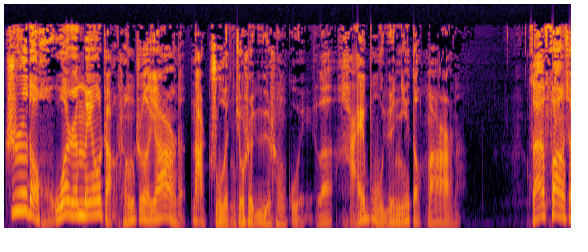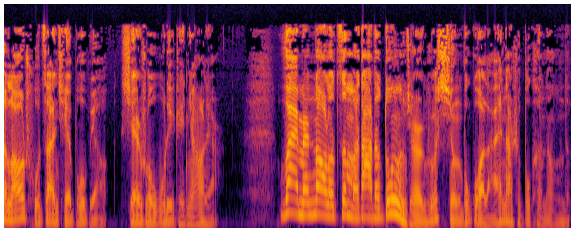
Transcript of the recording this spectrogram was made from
知道活人没有长成这样的，那准就是遇上鬼了，还不允你等嘛呢？咱放下老楚，暂且不表，先说屋里这娘俩。外面闹了这么大的动静，你说醒不过来那是不可能的。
